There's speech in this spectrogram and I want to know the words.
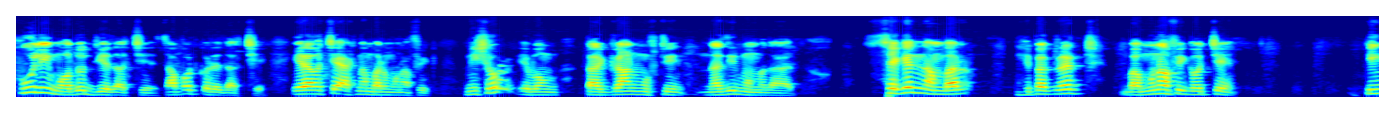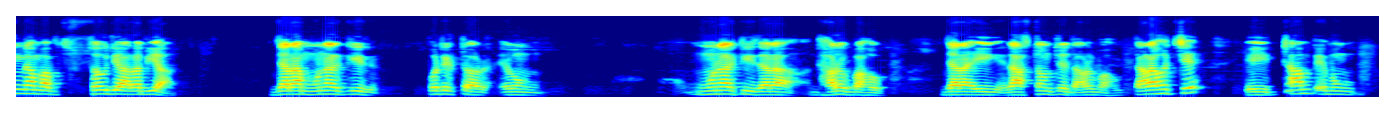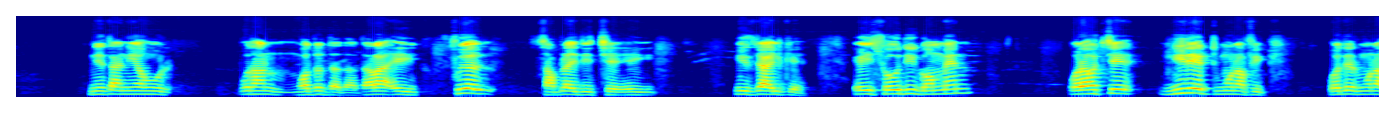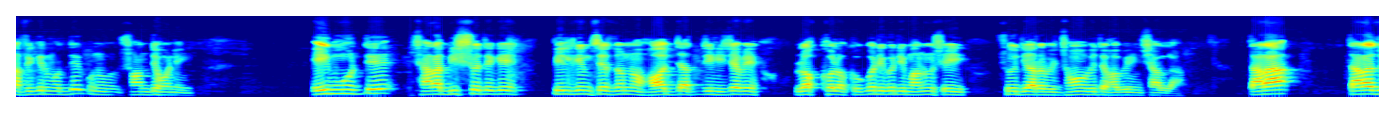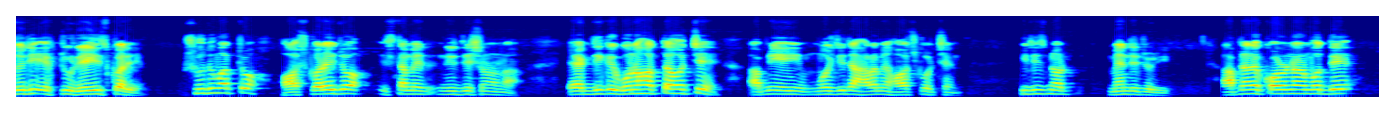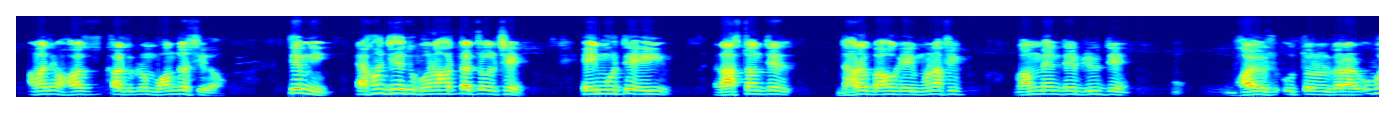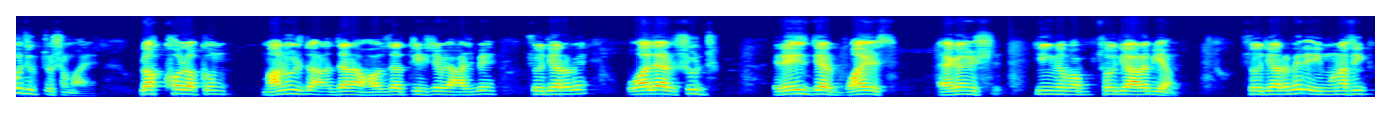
ফুলই মদত দিয়ে যাচ্ছে, সাপোর্ট করে যাচ্ছে। এরা হচ্ছে এক নম্বর মুনাফিক, মিশর এবং তার গ্রান্ড মুফতি নাজির মোহাম্মদ আয়াত। সেকেন্ড নাম্বার হিপোক্রেট বা মুনাফিক হচ্ছে কিংডম অফ সৌদি আরাবিয়া যারা মোনার্কির প্রোটেক্টর এবং মোনার্কি যারা ধারক বাহক, যারা এই রাজতন্ত্রের ধারক বাহক, তারা হচ্ছে এই ট্রাম্প এবং নেতানিয়াহুর প্রধান মদতদাতা। তারা এই ফুয়েল সাপ্লাই দিচ্ছে এই ইসরায়েলকে। এই সৌদি গভর্নমেন্ট, ওরা হচ্ছে নিরেট মুনাফিক। ওদের মুনাফিকের মধ্যে কোনো সন্দেহ নেই। এই মুহূর্তে সারা বিশ্ব থেকে পিলগ্রিমসের জন্য হজ যাত্রী হিসেবে লক্ষ লক্ষ কোটি কোটি মানুষ এই সৌদি আরবে জমাবেত হবে ইনশাল্লাহ তারা তারা যদি একটু রেইজ করে, শুধুমাত্র হজ করাই তো ইসলামের নির্দেশনা না, একদিকে গণহত্যা হচ্ছে আপনি এই মসজিদে হারামে হজ করছেন ইট ইজ নট ম্যান্ডেটরি আপনারা করোনার মধ্যে আমাদের হজ কার্যক্রম বন্ধ ছিল। তেমনি এখন যেহেতু গণহত্যা চলছে, এই মুহূর্তে এই রাজতন্ত্রের ধারক বাহক, এই মুনাফিক গভর্নমেন্টের বিরুদ্ধে ভয় উত্তোলন করার উপযুক্ত সময়। লক্ষ লক্ষ মানুষ যারা হজযাত্রী হিসেবে আসবে সৌদি আরবে we all are should raise their voice against kingdom of Saudi Arabia. Saudi আরবের এই মুনাফিক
